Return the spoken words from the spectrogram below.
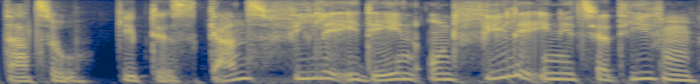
Dazu gibt es ganz viele Ideen und viele Initiativen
